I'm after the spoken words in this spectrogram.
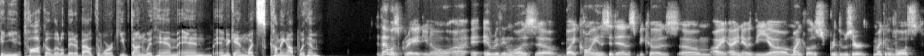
Can you talk a little bit about the work you've done with him and and again what's coming up with him? That was great. You know, uh, everything was uh, by coincidence because um, I, I know the uh, Michael's producer, Michael Voss.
